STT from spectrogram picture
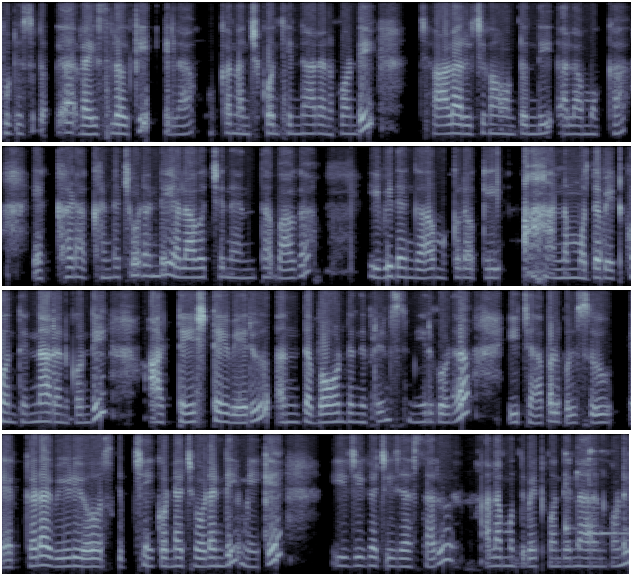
పులుసు రైస్లోకి ఇలా ముక్క నంచుకొని తిన్నారనుకోండి చాలా రుచిగా ఉంటుంది. అలా ముక్క ఎక్కడక్కడ చూడండి ఎలా వచ్చింది ఎంత బాగా. ఈ విధంగా ముక్కలోకి అన్నం ముద్ద పెట్టుకొని తిన్నారనుకోండి ఆ టేస్టే వేరు. అంత బాగుంటుంది ఫ్రెండ్స్. మీరు కూడా ఈ చేపల పులుసు ఎక్కడ వీడియో స్కిప్ చేయకుండా చూడండి. మీకే ఈజీగా చేసేస్తారు. అలా ముద్ద పెట్టుకొని తిన్నారనుకోండి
